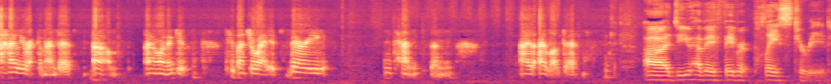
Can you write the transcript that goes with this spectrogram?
I highly recommend it. Um, I don't want to give too much away. It's very intense, and I, I loved it. Uh, do you have a favorite place to read?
